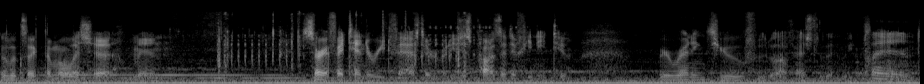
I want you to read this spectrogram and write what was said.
So it looks like the militia, man. Sorry if I tend to read fast, everybody. Just pause it if you need to. We're running through food a lot faster than we'd planned.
